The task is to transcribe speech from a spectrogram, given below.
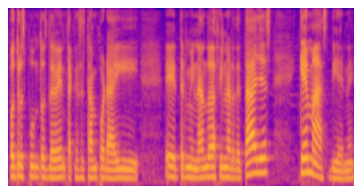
otros puntos de venta que se están por ahí eh, terminando de afinar detalles. ¿Qué más viene?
